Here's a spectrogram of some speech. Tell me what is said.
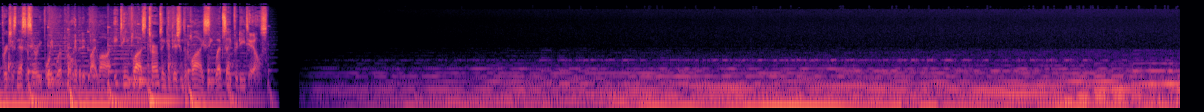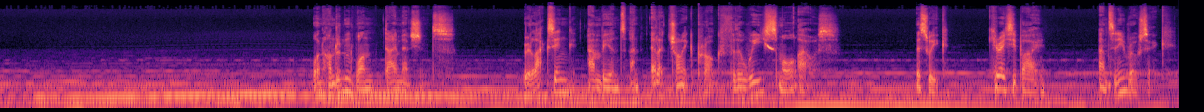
No purchase necessary. Void where prohibited by law. 18 plus terms and conditions apply. See website for details. One hundred and one dimensions. Relaxing, ambient, and electronic prog for the wee small hours. This week, curated by Anthony Rosick.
